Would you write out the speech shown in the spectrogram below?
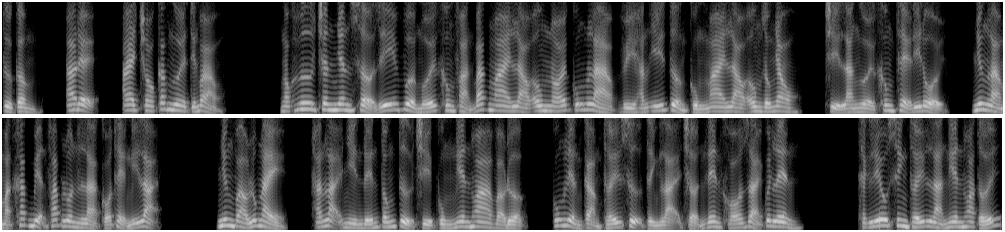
Tử cầm, A đệ, ai cho các ngươi tiến vào? Ngọc Hư chân nhân sở dĩ vừa mới không phản bác Mai Lào ông nói cũng là vì hắn ý tưởng cùng Mai Lào ông giống nhau, chỉ là người không thể đi đổi, nhưng là mặt khác biện pháp luôn là có thể nghĩ lại. Nhưng vào lúc này, hắn lại nhìn đến Tống Tử chỉ cùng Niên Hoa vào được, cũng liền cảm thấy sự tình lại trở nên khó giải quyết lên. Thạch Liêu sinh thấy là Niên Hoa tới,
